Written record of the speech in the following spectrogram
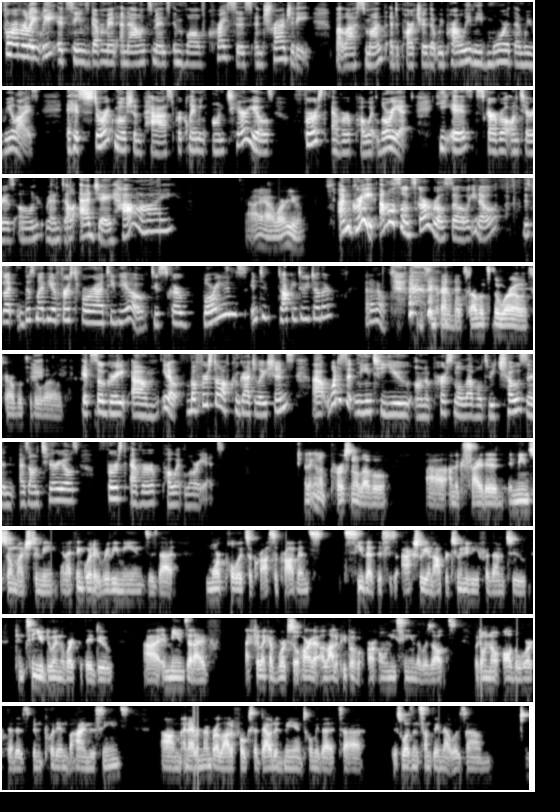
Forever lately, it seems government announcements involve crisis and tragedy. But last month, a departure that we probably need more than we realize. A historic motion passed proclaiming Ontario's first ever poet laureate. He is Scarborough, Ontario's own Randell Adjei. Hi. Hi, how are you? I'm great. I'm also in Scarborough, so you know this might this might be a first for uh, TVO. Two Scarboroughians into talking to each other. I don't know. it's incredible. Scarborough to the world. Scarborough to the world. It's so great. Um, you know, but first off, congratulations. Uh, what does it mean to you on a personal level to be chosen as Ontario's first ever poet laureate? I think on a personal level, uh, I'm excited. It means so much to me. And I think what it really means is that more poets across the province see that this is actually an opportunity for them to continue doing the work that they do. Uh, it means that I've I feel like I've worked so hard. A lot of people are only seeing the results, but don't know all the work that has been put in behind the scenes. Um, and I remember a lot of folks that doubted me and told me that uh, this wasn't something that was um,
